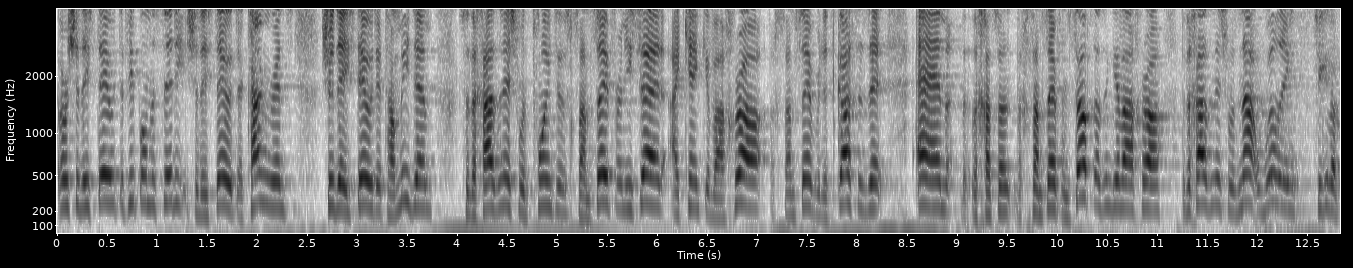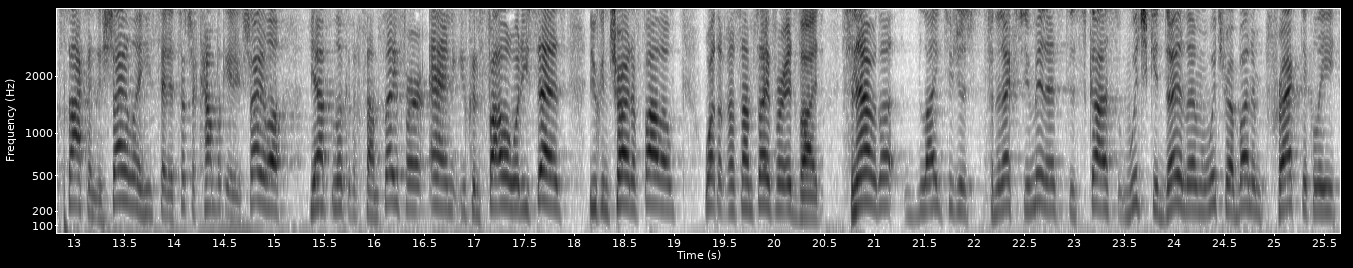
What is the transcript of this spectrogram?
or should they stay with the people in the city, should they stay with their congregants, should they stay with their talmidim? So the Chazon Ish would point to the Chassam Sofer and he said, I can't give achra, the Chassam Sofer discusses it, and the Chassam Sofer himself doesn't give achra, but the Chazon Ish was not willing to give a psak on the shaila, he said it's such a complicated shaila. You have to look at the Chassam Sofer, and you can follow what he says. You can try to follow what the Chassam Sofer advised. So now I'd like to just, for the next few minutes, discuss which Gedalim, which Rabbanim practically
